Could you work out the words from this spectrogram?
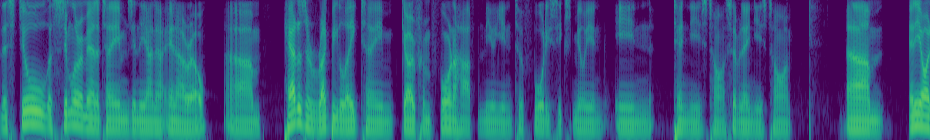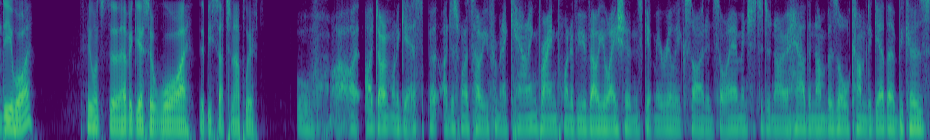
there's still a similar amount of teams in the NRL. Um, how does a rugby league team go from four and a half million to 46 million in 10 years' time, 17 years' time? Um, any idea why? Who wants to have a guess at why there'd be such an uplift? Ooh, I, I don't want to guess, but I just want to tell you from an accounting brain point of view, valuations get me really excited. So I am interested to know how the numbers all come together because,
